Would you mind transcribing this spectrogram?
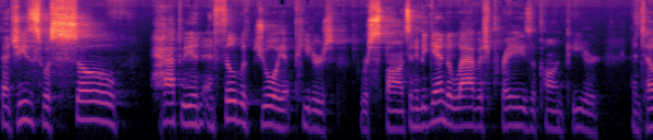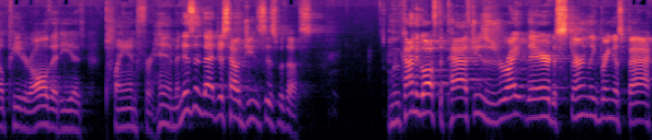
that Jesus was so happy and, and filled with joy at Peter's response. And he began to lavish praise upon Peter and tell Peter all that he had planned for him. And isn't that just how Jesus is with us? When we kind of go off the path, Jesus is right there to sternly bring us back,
